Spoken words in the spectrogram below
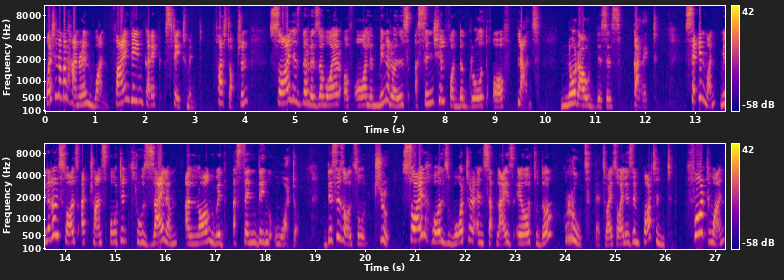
Question number 101. Find the incorrect statement. First option. Soil is the reservoir of all minerals essential for the growth of plants. No doubt this is correct. Second one, mineral salts are transported through xylem along with ascending water. This is also true. Soil holds water and supplies air to the roots. That's why soil is important. Fourth one,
